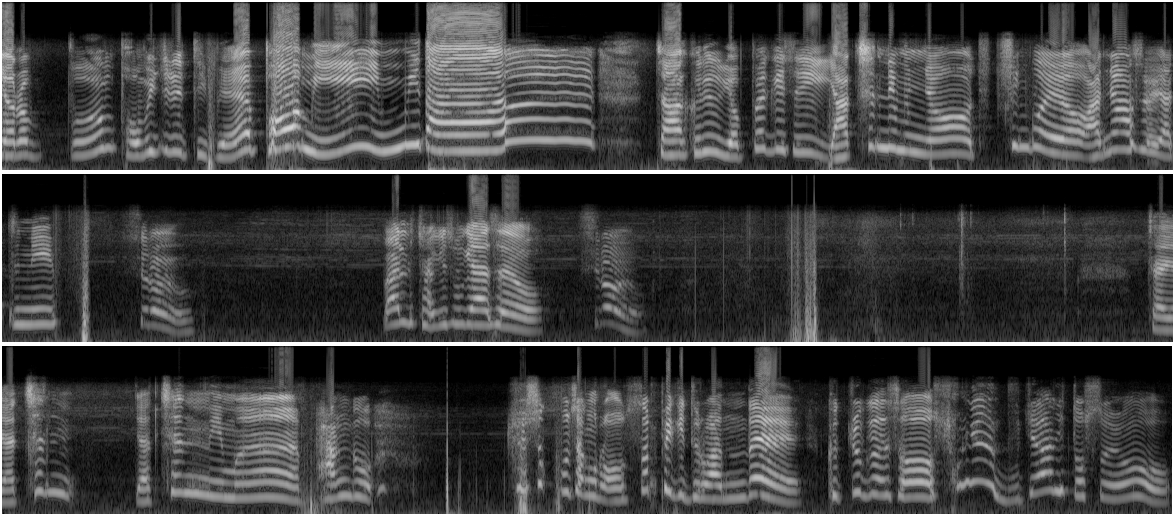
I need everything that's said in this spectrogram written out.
여러분 범이주리 TV의 범이입니다. 자 그리고 옆에 계신 야채님은요 제 친구예요. 안녕하세요 야채님. 싫어요. 빨리 자기 소개하세요. 싫어요. 자 야채 야채님은 방금 최숙부장으로 어썸픽이 들어왔는데 그쪽에서 송영이 무제한이 떴어요.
